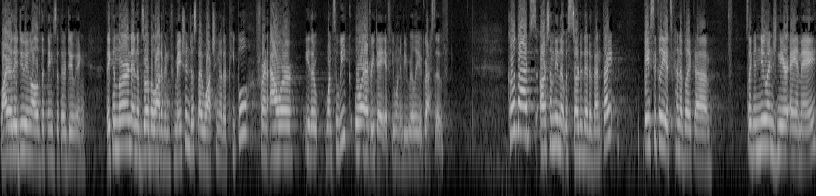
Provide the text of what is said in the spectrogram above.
Why are they doing all of the things that they're doing? They can learn and absorb a lot of information just by watching other people for an hour, either once a week or every day if you want to be really aggressive. Code labs are something that was started at Eventbrite. Basically, it's kind of like a it's like a new engineer AMA.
